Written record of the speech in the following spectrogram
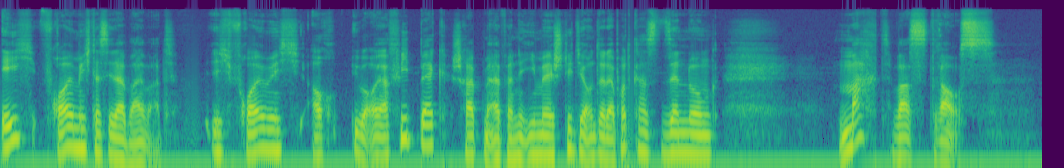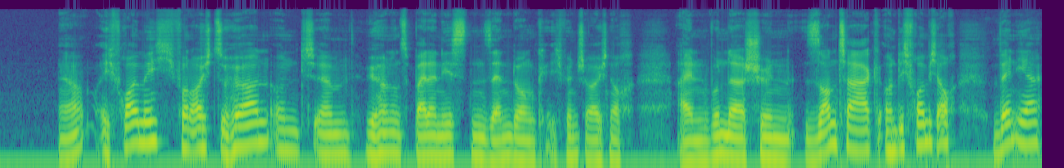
Ich freue mich, dass ihr dabei wart. Ich freue mich auch über euer Feedback. Schreibt mir einfach eine E-Mail, steht ja unter der Podcast-Sendung. Macht was draus. Ja, ich freue mich, von euch zu hören und ähm, wir hören uns bei der nächsten Sendung. Ich wünsche euch noch einen wunderschönen Sonntag und ich freue mich auch, wenn ihr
